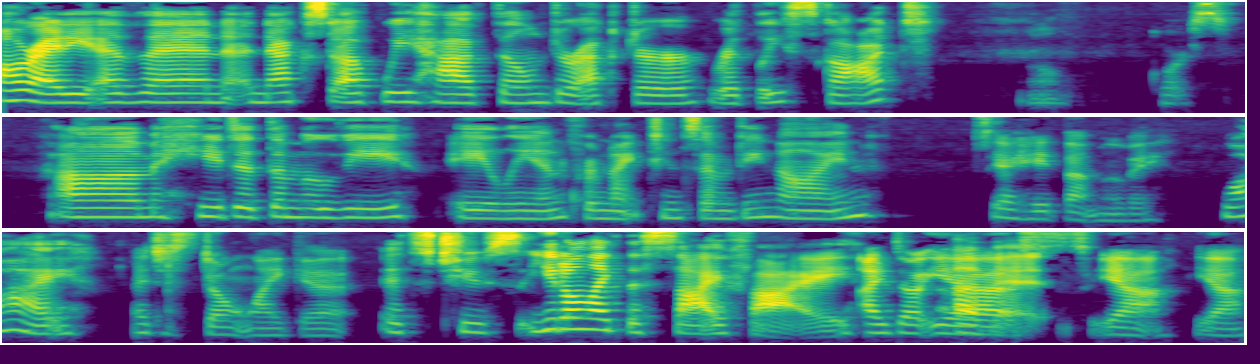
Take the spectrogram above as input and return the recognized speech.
Alrighty, and then next up we have film director Ridley Scott. Well, of course. Um, he did the movie Alien from 1979. See, I hate that movie. Why? I just don't like it. It's too. You don't like the sci-fi, I don't. Yes. Yeah. Yeah.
